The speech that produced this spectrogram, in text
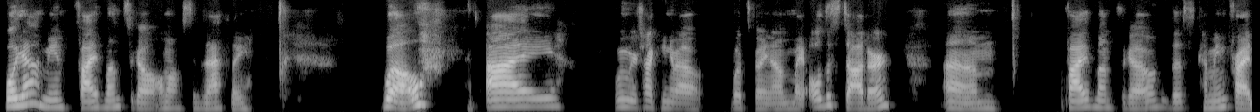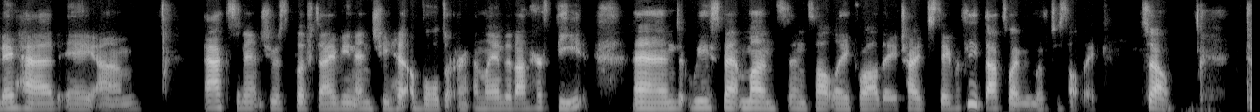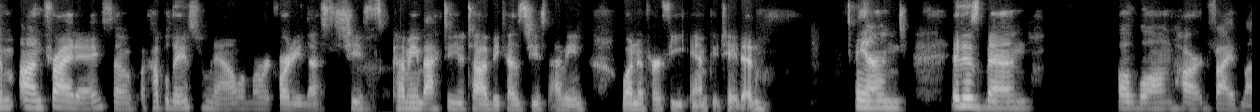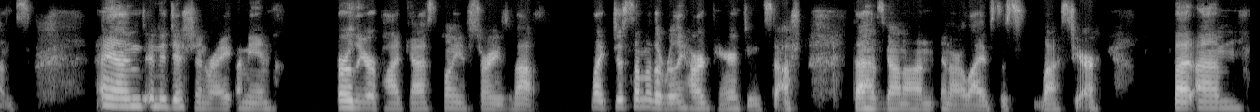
well, yeah, I mean, five months ago, almost exactly. Well, I, when we were talking about what's going on, my oldest daughter, um, five months ago, this coming Friday, had a um, accident. She was cliff diving and she hit a boulder and landed on her feet. And we spent months in Salt Lake while they tried to save her feet. That's why we moved to Salt Lake. So, to, on Friday, so a couple days from now, when we're recording this, she's coming back to Utah because she's having one of her feet amputated. And it has been a long, hard five months. And in addition, right, I mean, earlier podcast, plenty of stories about like just some of the really hard parenting stuff that has gone on in our lives this last year. But um,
